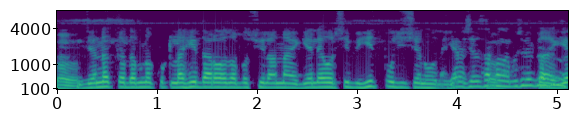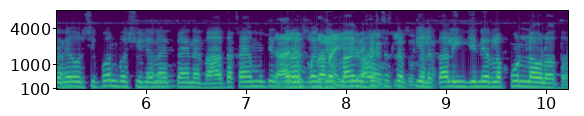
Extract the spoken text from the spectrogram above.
जनक कदमनं कुठलाही दरवाजा बसविला नाही. गेल्या वर्षी बी हीच पोझिशन होती. गेल्या वर्षी सरपंच बसवले काय, होते. गेल्या वर्षी पण बसविले नाहीत काय नाही आता काय म्हणते ग्रामपंचायतला नाही, आम्ही ग्रामपंचायत हस्तक्षेप केलं. काल इंजिनियरला फोन लावला होता.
